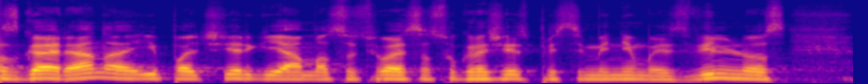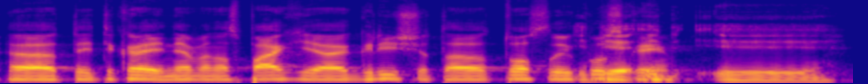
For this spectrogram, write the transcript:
SG arena, ypač irgi jam asociuojasi su gražiais prisiminimais Vilnius, uh, tai tikrai Nevenas Pahija grįžta tuos laikus, Ide, kai... Id, id,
